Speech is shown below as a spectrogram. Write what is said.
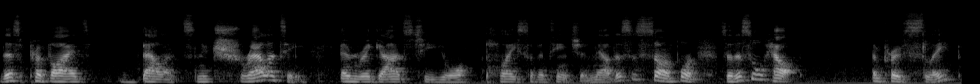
this provides balance, neutrality in regards to your place of attention. Now this is so important. So this will help improve sleep,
